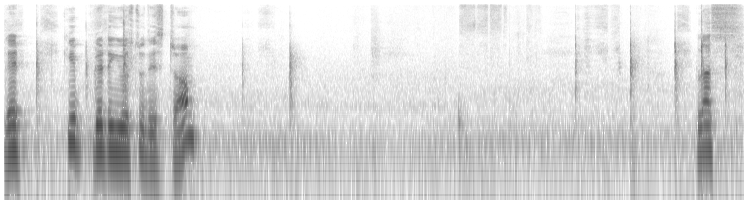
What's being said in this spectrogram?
get keep getting used to this term plus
